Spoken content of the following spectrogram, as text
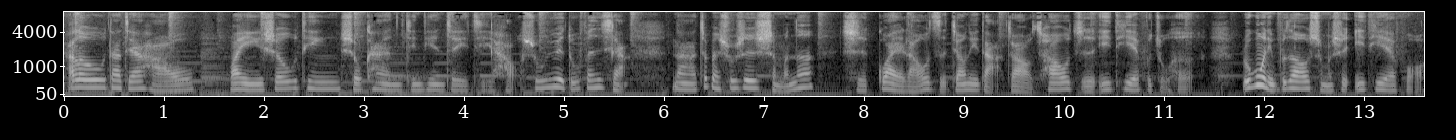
Hello，大家好，欢迎收听、收看今天这一集好书阅读分享。那这本书是什么呢？是怪老子教你打造超值 ETF 组合。如果你不知道什么是 ETF，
